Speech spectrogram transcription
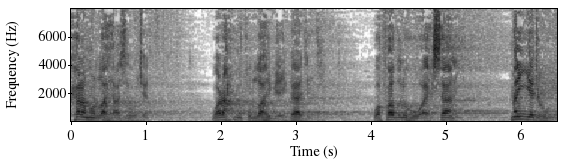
كرم الله عز وجل ورحمة الله بعباده وفضله وإحسانه. من يدعوني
